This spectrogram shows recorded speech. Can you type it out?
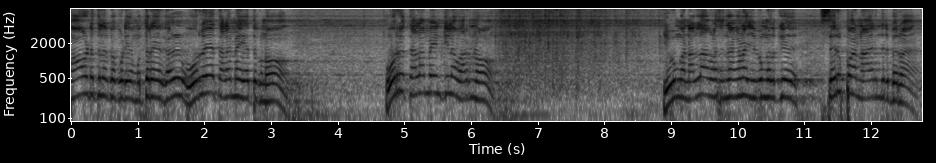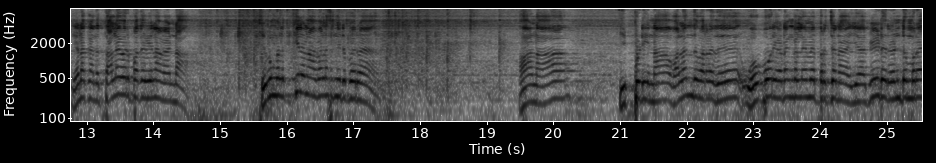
மாவட்டத்தில் இருக்கக்கூடிய முத்திரையர்கள் ஒரே தலைமையை ஏத்துக்கணும். ஒரு தலைமையின் கீழே வரணும். இவங்க நல்லா வேலை செஞ்சாங்கன்னா இவங்களுக்கு செருப்பா நான் இருந்துட்டு போயிடுவேன் எனக்கு அந்த தலைவர் பதவியெல்லாம் வேண்டாம். இவங்களுக்கு கீழே நான் வேலை செஞ்சுட்டு போயிடுவேன் ஆனால் இப்படி நான் வளர்ந்து வர்றது ஒவ்வொரு இடங்கள்லையுமே பிரச்சனை. என் வீடு ரெண்டு முறை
